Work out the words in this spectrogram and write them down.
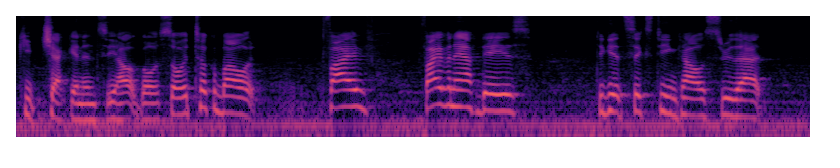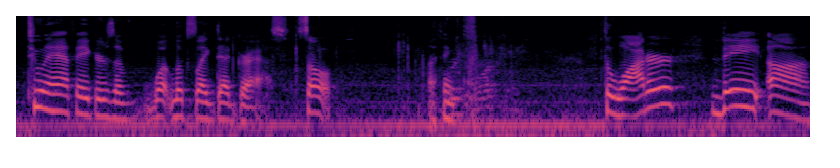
keep checking and see how it goes. So it took about five, five and a half days to get 16 cows through that two and a half acres of what looks like dead grass. So I think the water, they, uh,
